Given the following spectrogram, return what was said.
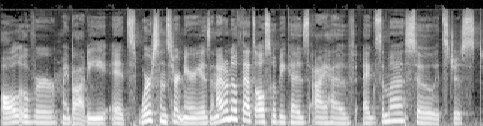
all over my body. It's worse in certain areas, and I don't know if that's also because I have eczema, so it's just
